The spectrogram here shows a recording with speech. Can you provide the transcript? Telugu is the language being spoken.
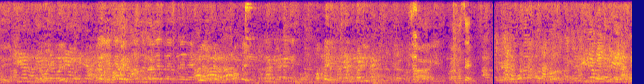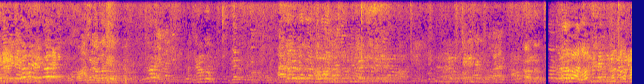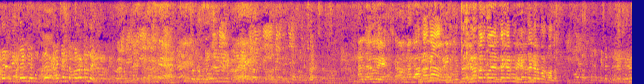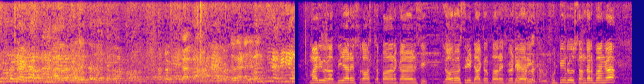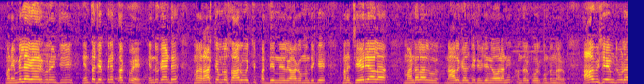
మరియు బీఆర్ఎస్ రాష్ట్ర ప్రధాన కార్యదర్శి గౌరవశ్రీ డాక్టర్ పదరేశ్వరెడ్డి గారి పుట్టినరోజు సందర్భంగా మన ఎమ్మెల్యే గారి గురించి ఎంత చెప్పినా తక్కువే. ఎందుకంటే మన రాష్ట్రంలో సారు వచ్చి పద్దెనిమిది ఏళ్ళు కాకముందుకే మన చేర్యాల మండలాలు నాలుగు కలిసి డివిజన్ కావాలని అందరూ కోరుకుంటున్నారు. ఆ విషయం చూడ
